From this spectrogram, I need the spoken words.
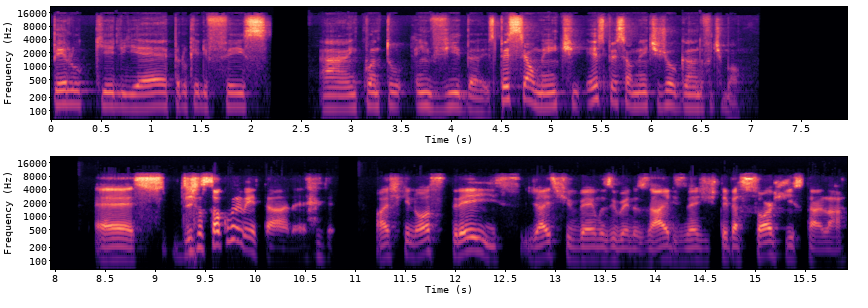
pelo que ele é, pelo que ele fez ah, enquanto em vida, especialmente, especialmente jogando futebol. É, deixa eu só complementar, né? Acho que nós três já estivemos em Buenos Aires, né? A gente teve a sorte de estar lá.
